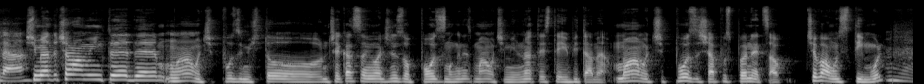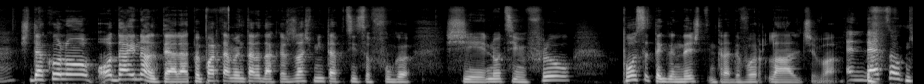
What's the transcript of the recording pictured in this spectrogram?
Da. Și mi-aduceam aminte de, mamă, ce poză mișto, încercam să-mi imaginez o poză, să mă gândesc, mamă, ce minunată este iubita mea, mamă, ce poză și-a pus pe net sau ceva, un stimul. Mhm. Și de acolo o dai în alte alea. Pe partea mentală, dacă își lași mintea puțin să fugă și nu o ții în frâu, poți să te gândești într-adevăr la altceva. And that's ok.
